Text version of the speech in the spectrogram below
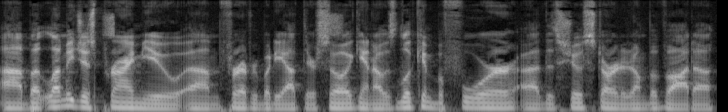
Uh, but let me just prime you um, for everybody out there. So again, I was looking before uh, this show started on Bovada,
